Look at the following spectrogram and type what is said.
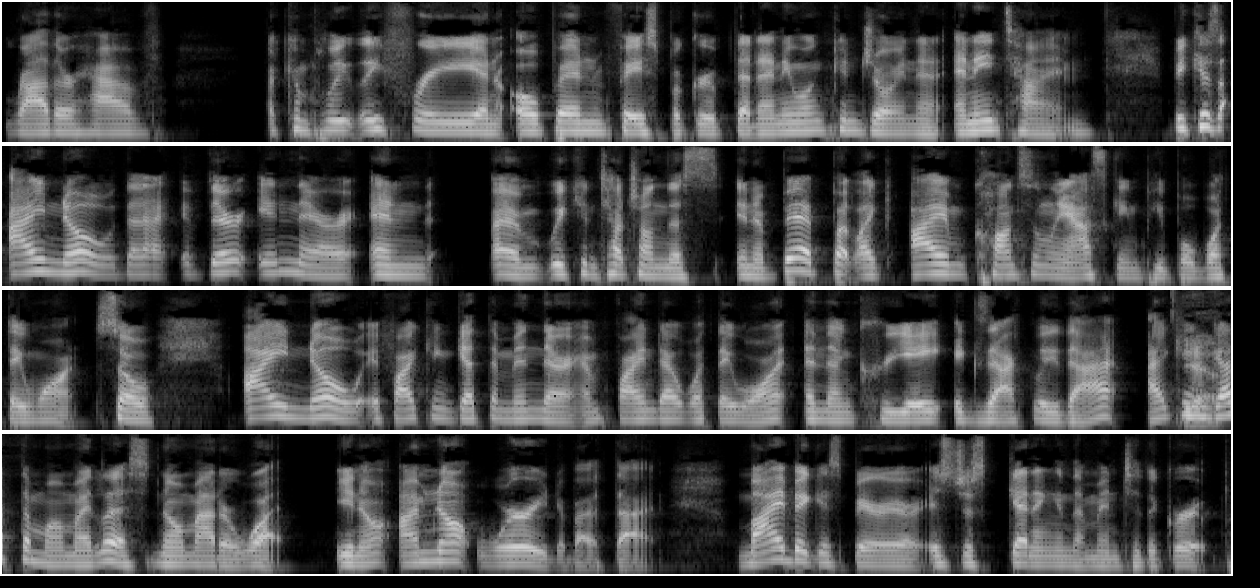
rather have a completely free and open Facebook group that anyone can join at any time because I know that if they're in there and um, we can touch on this in a bit, but like I am constantly asking people what they want. So I know if I can get them in there and find out what they want and then create exactly that, I can yeah. get them on my list no matter what. You know, I'm not worried about that. My biggest barrier is just getting them into the group.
